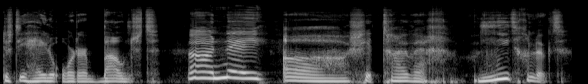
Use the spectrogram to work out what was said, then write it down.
Dus die hele order bounced. Oh, nee. Oh, shit, trui weg. Niet gelukt.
